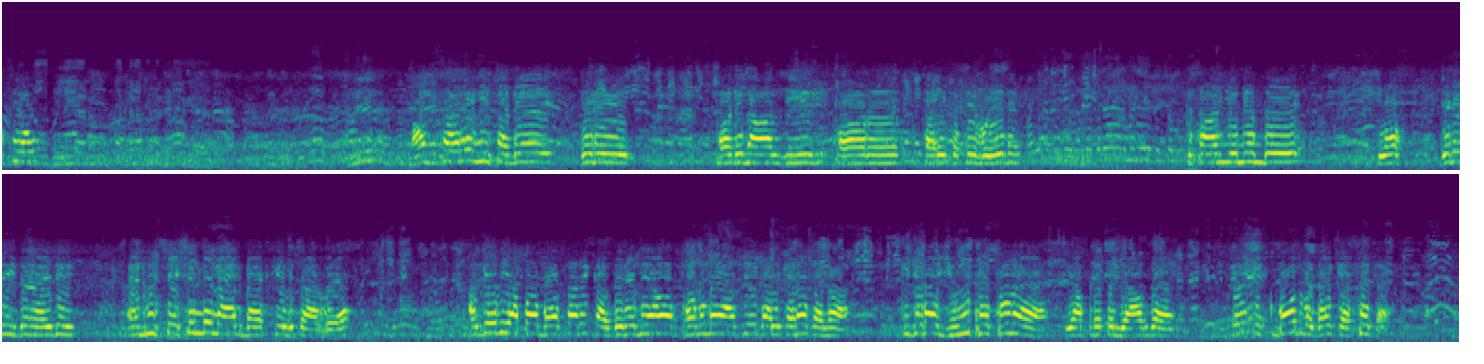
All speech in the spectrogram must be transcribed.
ਵਾਸੀਓ ਅੱਜ ਸਾਰੇ ਹੀ ਸਾਡੇ ਜਿਹੜੇ ਸਾਡੇ ਨਾਲ ਵੀਰ ਔਰ ਸਾਰੇ ਇਕੱਠੇ ਹੋਏ ਨੇ। ਕਿਸਾਨ ਯੂਨੀਅਨ ਦੇ ਜਿਹੜੇ ਲੀਡਰ ਆਏ ਨੇ ਐਡਮਿਨਿਸਟ੍ਰੇਸ਼ਨ ਦੇ ਨਾਲ ਬੈਠ ਕੇ ਵਿਚਾਰ ਹੋਇਆ। ਅੱਗੇ ਵੀ ਆਪਾਂ ਬਹੁਤ ਸਾਰੇ ਕਰਦੇ ਰਹਿੰਦੇ ਆ ਔਰ ਤੁਹਾਨੂੰ ਮੈਂ ਅੱਜ ਇਹ ਗੱਲ ਕਹਿਣਾ ਚਾਹੁੰਦਾ ਕਿ ਜਿਹੜਾ ਯੂਥ ਇੱਥੋਂ ਦਾ ਹੈ ਇਹ ਆਪਣੇ ਪੰਜਾਬ ਦਾ ਹੈ, ਇਹ ਇੱਕ ਬਹੁਤ ਵੱਡਾ ਕੈਸਟ ਹੈ।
